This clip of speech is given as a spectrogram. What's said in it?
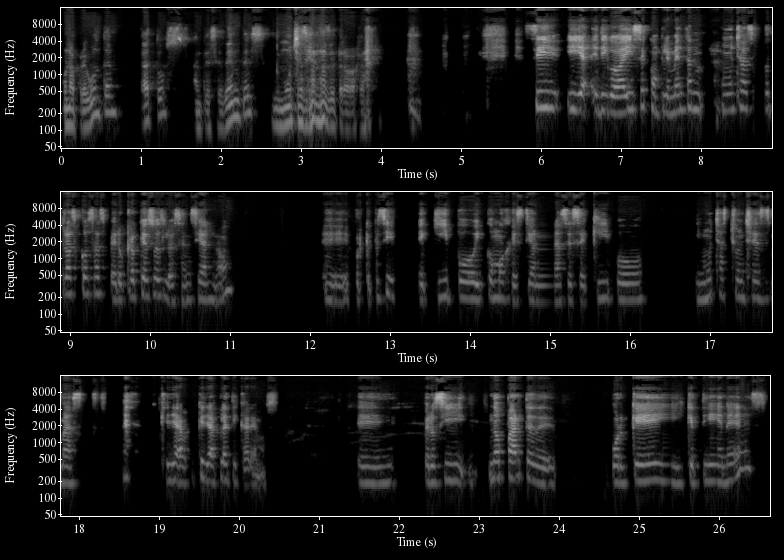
una pregunta, datos, antecedentes y muchas ganas de trabajar. Sí, y digo, ahí se complementan muchas otras cosas, pero creo que eso es lo esencial, ¿no? Eh, porque pues sí, equipo y cómo gestionas ese equipo y muchas chunches más que ya, que ya platicaremos. Eh, pero si no parte de por qué y qué tienes,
